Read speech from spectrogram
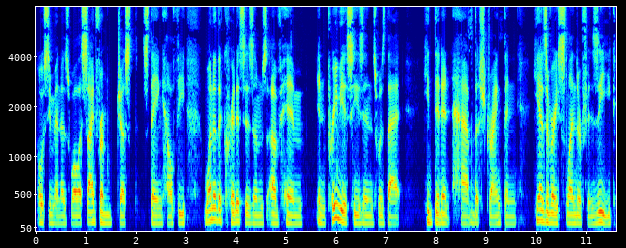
Osimhen as well. Aside from just staying healthy, one of the criticisms of him in previous seasons was that he didn't have the strength, and he has a very slender physique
